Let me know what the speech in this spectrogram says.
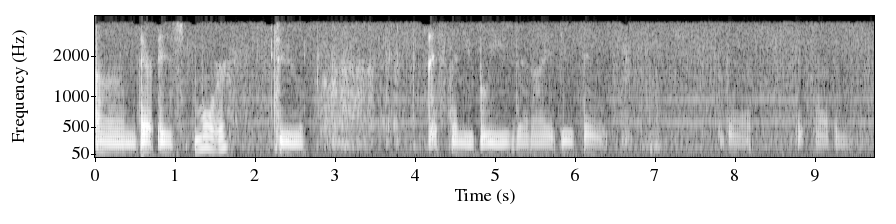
um, there is more to this than you believe and I do think that this happened.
